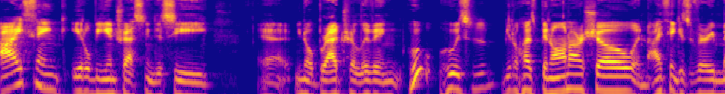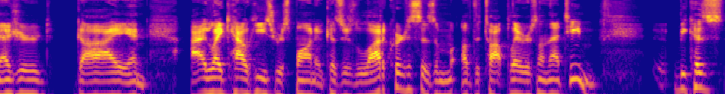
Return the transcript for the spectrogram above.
I think it'll be interesting to see, uh, you know, Brad Treliving, who who's you know has been on our show, and I think is a very measured guy, and I like how he's responded because there's a lot of criticism of the top players on that team because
